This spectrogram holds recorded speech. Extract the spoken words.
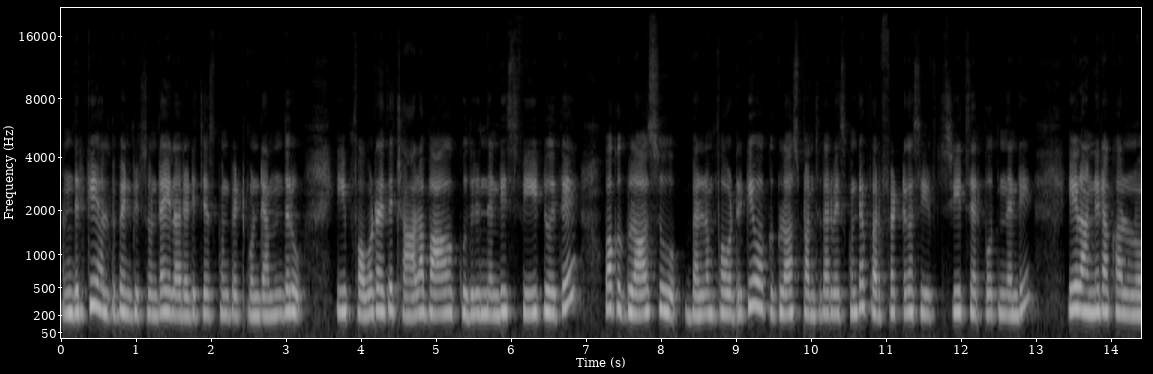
అందరికీ హెల్త్ బెనిఫిట్స్ ఉంటాయి. ఇలా రెడీ చేసుకొని పెట్టుకుంటే అందరూ ఈ పౌడర్ అయితే చాలా బాగా కుదిరిందండి. స్వీట్ అయితే ఒక గ్లాసు బెల్లం పౌడర్కి ఒక గ్లాస్ పంచదార వేసుకుంటే పర్ఫెక్ట్గా స్వీట్ స్వీట్ సరిపోతుందండి. ఇలా అన్ని రకాలను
